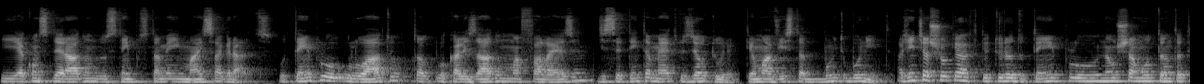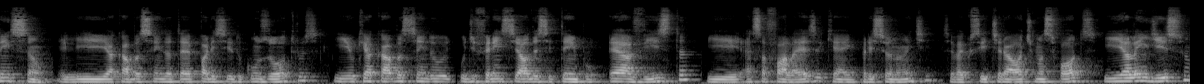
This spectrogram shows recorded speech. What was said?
e é considerado um dos templos também mais sagrados. O templo Uluwatu está localizado numa falésia de 70 metros de altura. Tem uma vista muito bonita. A gente achou que a arquitetura do templo não chamou tanta atenção. Ele acaba sendo até parecido com os outros e o que acaba sendo o diferencial desse templo é a vista e essa falésia que é impressionante. Você vai conseguir tirar ótimas fotos e além disso,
